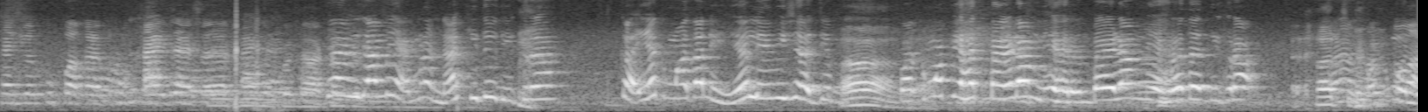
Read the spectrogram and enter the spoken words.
ત્યાં કરે, ખાઈ જાય. ખાઈ જાય મેં હમણાં ના કીધું દીકરા. એક માતાને છે જે પગમાં પહેત દીકરા. કૂપા.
